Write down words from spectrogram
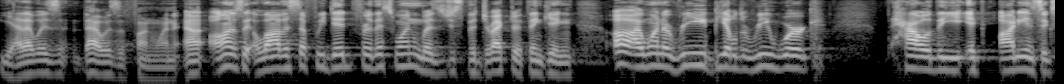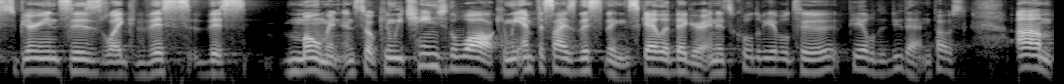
yeah, that was that was a fun one. Uh, honestly, a lot of the stuff we did for this one was just the director thinking, oh, I want to be able to rework how the audience experiences like this this moment. And so, can we change the wall? Can we emphasize this thing, scale it bigger? And it's cool to be able to be able to do that in post. Um,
